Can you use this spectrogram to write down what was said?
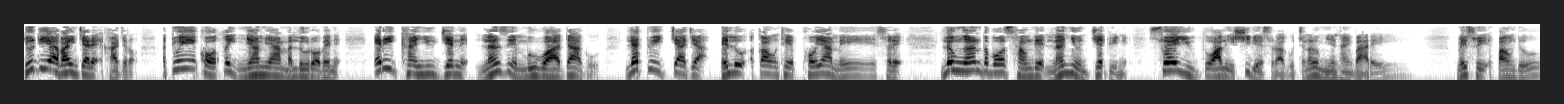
ဒုတိယပိုင်းကြတဲ့အခါကျတော့အတွေးအခေါ်သိပ်များများမလိုတော့ဘဲနဲ့အဲ့ဒီခံယူချက်နဲ့လမ်းစဉ်မူဝါဒကိုလက်တွေ့ကြကြဘယ်လိုအကောင့်အထည်ဖော်ရမယ်ဆိုတဲ့လုပ်ငန်းသဘောဆောင်တဲ့လမ်းညွှန်ချက်တွေနဲ့ဆွဲယူသွားလိရှိတယ်ဆိုတာကိုကျွန်တော်တို့မြင်နိုင်ပါတယ်မိတ်ဆွေအပေါင်းတို့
